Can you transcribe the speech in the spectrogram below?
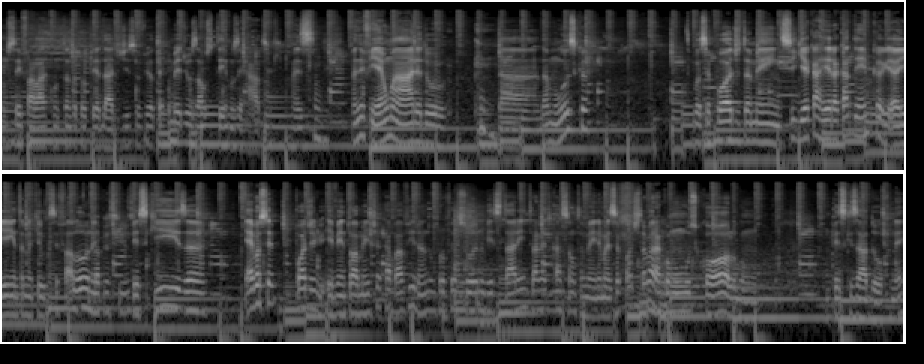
não sei falar com tanta propriedade disso, eu fico até com medo de usar os termos errados aqui. Mas, mas enfim, é uma área do, da, da música. Você pode também seguir a carreira acadêmica, e aí entra naquilo que você falou, né? Da pesquisa. Pesquisa. E aí você pode eventualmente acabar virando um professor universitário e entrar na educação também, né? Mas você pode trabalhar como um musicólogo, um, um pesquisador, né?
